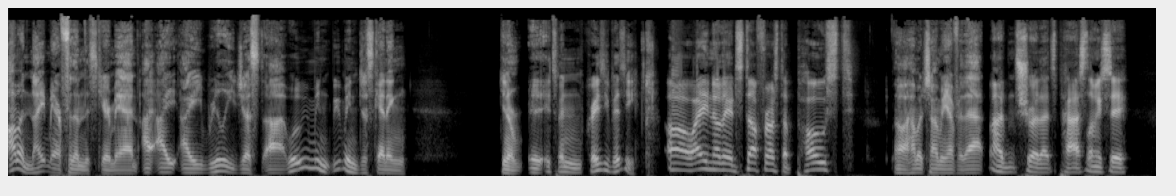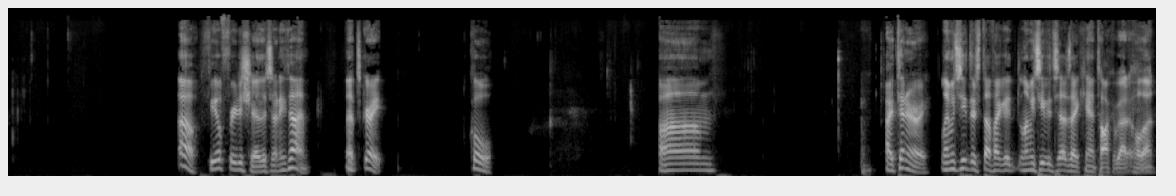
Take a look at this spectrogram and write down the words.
I'm a nightmare for them this year, man. I I, I really just uh, well, we mean we've been just getting, you know, it, it's been crazy busy. Oh, I didn't know they had stuff for us to post. Uh, how much time we have for that? I'm sure that's past. Let me see. Oh, feel free to share this anytime. That's great. Cool. Um itinerary. Let me see if there's stuff I could let me see if it says I can't talk about it. Hold on.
